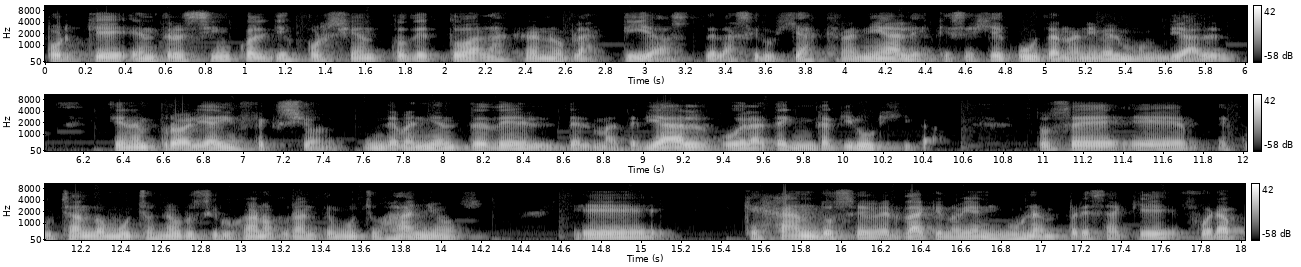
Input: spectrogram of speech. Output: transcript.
porque entre el 5 al 10% de todas las cranioplastías, de las cirugías craneales que se ejecutan a nivel mundial, tienen probabilidad de infección, independiente del, del material o de la técnica quirúrgica. Entonces, eh, escuchando a muchos neurocirujanos durante muchos años, eh, quejándose, ¿verdad?, que no había ninguna empresa que fuera,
